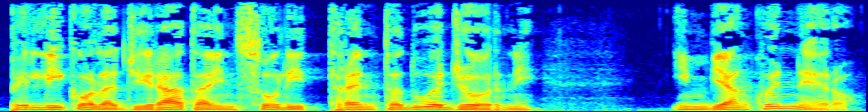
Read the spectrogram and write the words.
Pellicola girata in soli 32 giorni, in bianco e nero.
